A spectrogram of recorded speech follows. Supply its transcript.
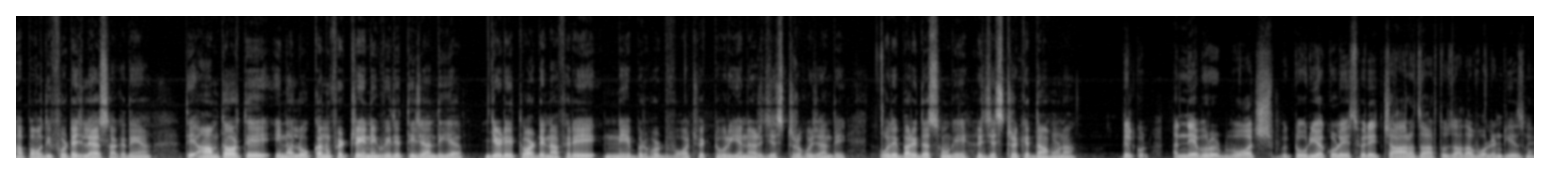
ਆਪਾਂ ਉਹਦੀ ਫੁਟੇਜ ਲੈ ਸਕਦੇ ਹਾਂ। ਤੇ ਆਮ ਤੌਰ ਤੇ ਇਹਨਾਂ ਲੋਕਾਂ ਨੂੰ ਫਿਰ ਟ੍ਰੇਨਿੰਗ ਵੀ ਦਿੱਤੀ ਜਾਂਦੀ ਆ, ਜਿਹੜੇ ਤੁਹਾਡੇ ਨਾਲ ਫਿਰ ਇਹ ਨੇਬਰਹੁੱਡ ਵਾਚ ਵਿਕਟੋਰੀਆ ਨਾਲ ਰਜਿਸਟਰ ਹੋ ਜਾਂਦੇ। ਉਹਦੇ ਬਾਰੇ ਦੱਸੋਗੇ? ਰਜਿਸਟਰ ਕਿੱਦਾਂ ਹੋਣਾ? ਬਿਲਕੁਲ। ਨੇਬਰਹੁੱਡ ਵਾਚ ਵਿਕਟੋਰੀਆ ਕੋਲ ਇਸ ਵੇਲੇ 4000 ਤੋਂ ਜ਼ਿਆਦਾ ਵੋਲੰਟੀਅਰਸ ਨੇ।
